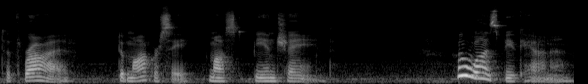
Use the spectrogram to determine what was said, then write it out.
to thrive, democracy must be enchained. Who was Buchanan?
